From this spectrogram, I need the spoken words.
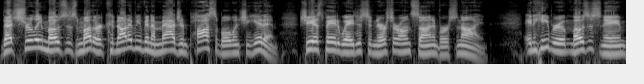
that surely Moses' mother could not have even imagined possible when she hid him. She has paid wages to nurse her own son in verse 9. In Hebrew, Moses' name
